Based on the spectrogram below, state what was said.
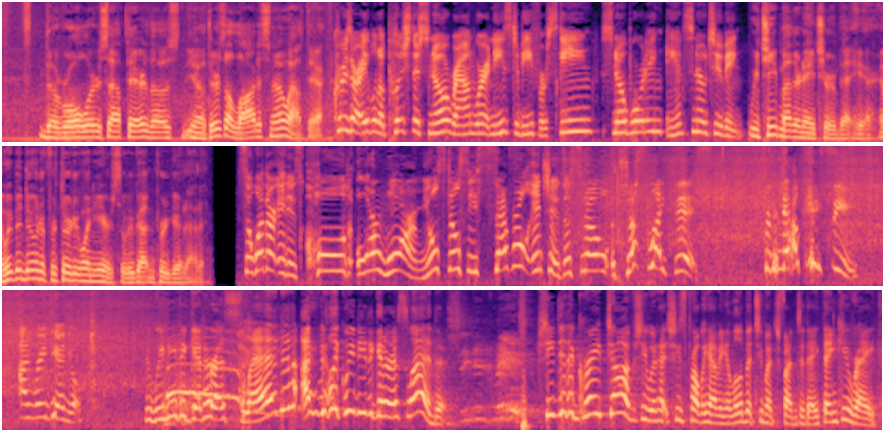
the rollers out there, those, you know, there's a lot of snow out there. Crews are able to push the snow around where it needs to be for skiing, snowboarding, and snow tubing. We cheat Mother Nature a bit here, and we've been doing it for 31 years, so we've gotten pretty good at it. So whether it is cold or warm, you'll still see several inches of snow just like this. For the Now KC, I'm Rae Daniel. Do we need to get her a sled? I feel like we need to get her a sled. She did great. She did a great job. She would. she's probably having a little bit too much fun today. Thank you, Rae.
